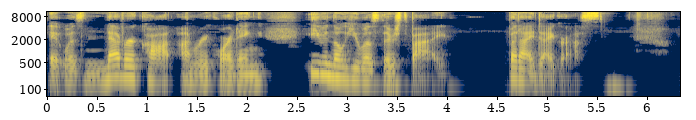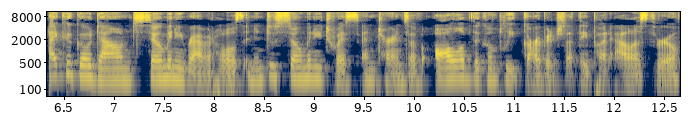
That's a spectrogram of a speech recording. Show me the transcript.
It was never caught on recording, even though he was their spy. But I digress. I could go down so many rabbit holes and into so many twists and turns of all of the complete garbage that they put Alice through.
